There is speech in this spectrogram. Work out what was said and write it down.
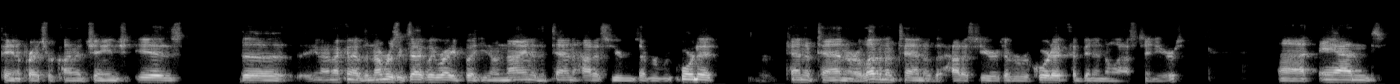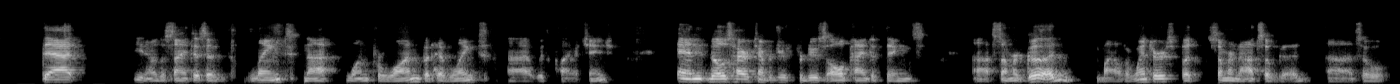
paying a price for climate change is the, you know, I'm not going to have the numbers exactly right, but, you know, nine of the 10 hottest years ever recorded, or 10 of 10 or 11 of 10 of the hottest years ever recorded have been in the last 10 years. Uh, and that, you know, the scientists have linked, not one for one, but have linked uh, with climate change. And those higher temperatures produce all kinds of things. Uh, some are good, milder winters, but some are not so good. Uh, so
